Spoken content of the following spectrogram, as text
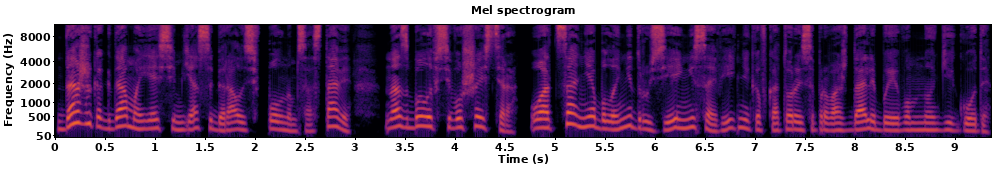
Даже когда моя семья собиралась в полном составе, нас было всего шестеро. У отца не было ни друзей, ни советников, которые сопровождали бы его многие годы.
